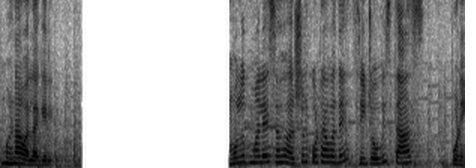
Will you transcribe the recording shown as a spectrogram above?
म्हणावा लागेल. अमोल सह हर्षल कोठावदे सी चोवीस तास पुणे.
